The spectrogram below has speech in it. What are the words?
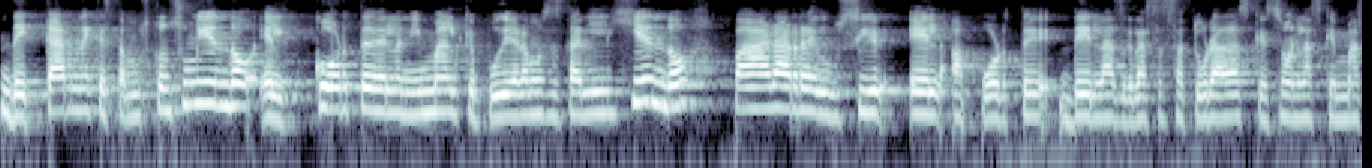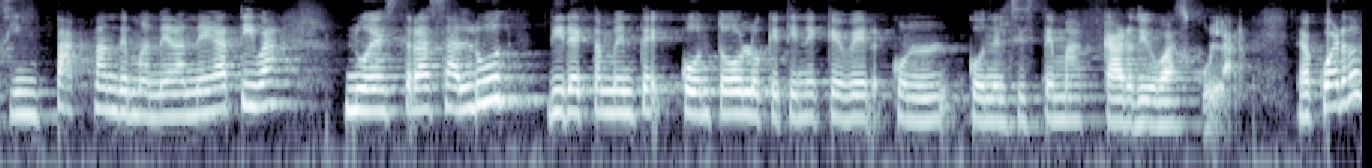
de carne que estamos consumiendo, el corte del animal que pudiéramos estar eligiendo para reducir el aporte de las grasas saturadas que son las que más impactan de manera negativa nuestra salud directamente con todo lo que tiene que ver con, con, el sistema cardiovascular. ¿De acuerdo?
